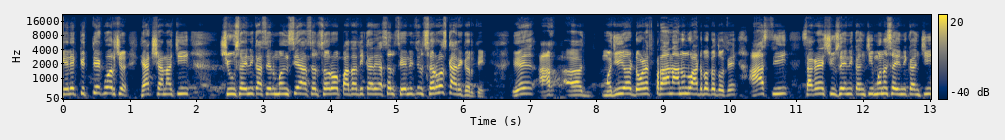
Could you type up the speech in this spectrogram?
गेले कित्येक वर्ष. ह्या क्षणाची शिवसैनिक असेल मनसे असेल सर्व पदाधिकारी असेल सेनेतील सर्वच कार्यकर्ते. हे म्हणजे डोळ्यात प्राण आणून वाट बघत होते. आज ती सगळ्या शिवसैनिकांची मनसैनिकांची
